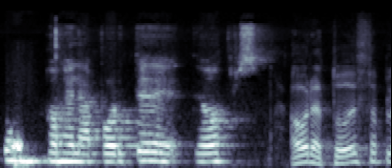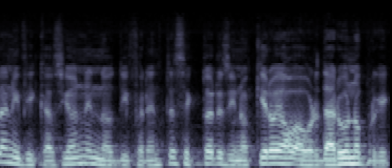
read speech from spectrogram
con, con el aporte de, de otros. Ahora, toda esta planificación en los diferentes sectores, y no quiero abordar uno, porque,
